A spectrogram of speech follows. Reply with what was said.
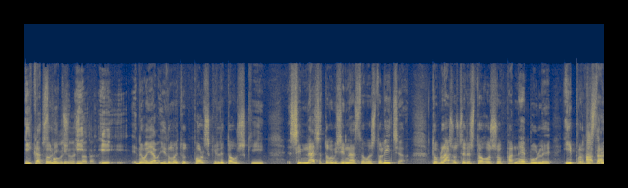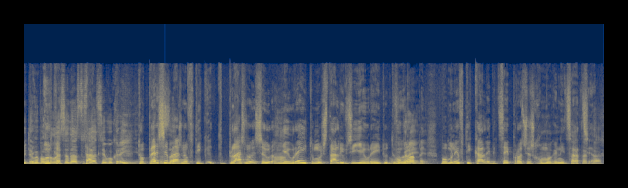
і католики, Сполучених і, Штатах. і, і, ну, я, я думаю, тут польські, литовські 17-18 століття, то власне через того, що пане були і протестанти, даруйте, ви і повернулися ка- до ситуації так. в Україні. То перші За. власне втік, власне, це євро- євреї, тому стали всі євреї тут В в, Європі, Україні. бо вони втікали від цей процес гомогенізації. так, так, так.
